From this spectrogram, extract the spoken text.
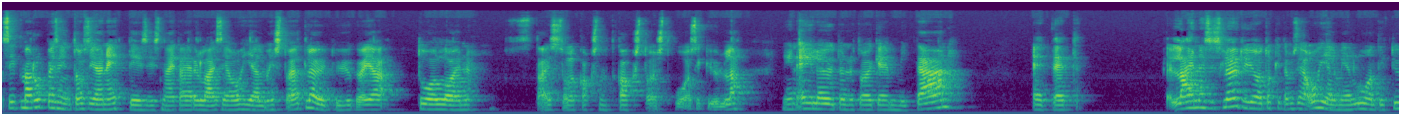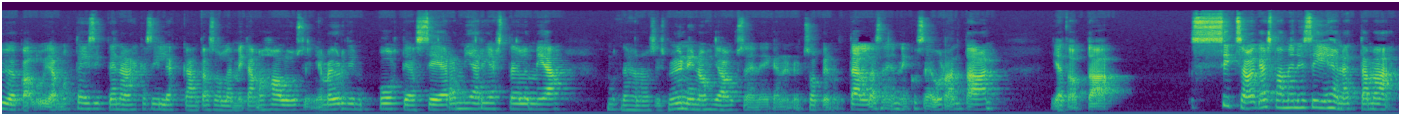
sitten mä rupesin tosiaan etsiä siis näitä erilaisia ohjelmistoja, että löytyykö. Ja tuolloin, taisi olla 2012 vuosi kyllä, niin ei löytynyt oikein mitään. Et, et, lähinnä siis löytyi jo toki tämmöisiä ohjelmien luontityökaluja, mutta ei sitten enää ehkä sillekään tasolle, mitä mä halusin. Ja mä yritin pohtia CRM-järjestelmiä, mutta nehän on siis myynninohjaukseen, eikä ne nyt sopinut tällaiseen niin seurantaan. Ja tota, sitten se oikeastaan meni siihen, että mä,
